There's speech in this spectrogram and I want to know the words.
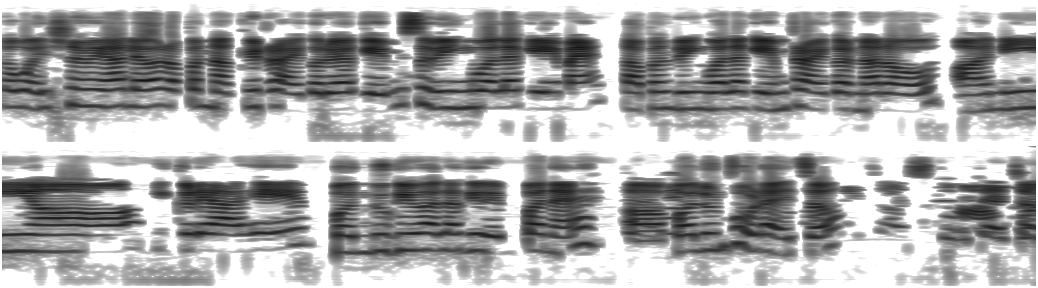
तर वैष्णवी आल्यावर आपण नक्की ट्राय करूया. गेम्स रिंगवाला गेम आहे. तर आपण रिंगवाला गेम ट्राय करणार आहोत. आणि इकडे आहे बंदुकीवाला गेम पण आहे. बलून फोडायचं. असतो. त्याचा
